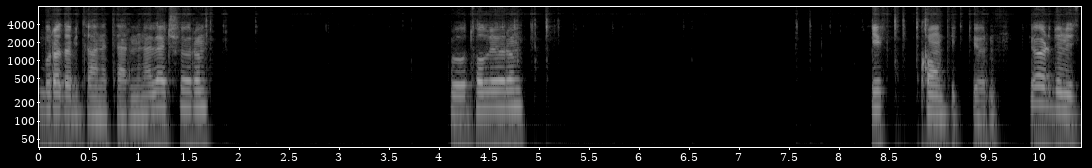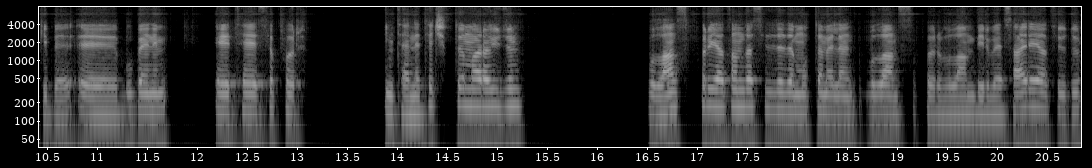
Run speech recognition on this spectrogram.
Burada bir tane terminal açıyorum. Root oluyorum. if config diyorum. Gördüğünüz gibi e, bu benim ET0 internete çıktığım arayüzüm. VLAN 0 yazan da sizde de muhtemelen VLAN 0, VLAN 1 vesaire yazıyordur.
